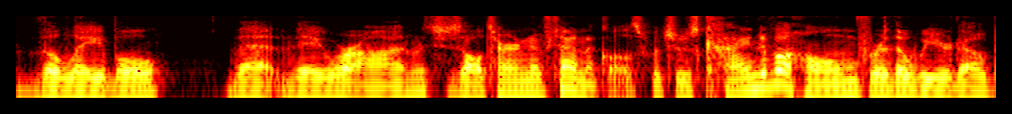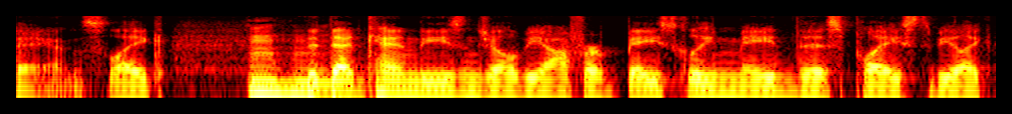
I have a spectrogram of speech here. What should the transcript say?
the label that they were on, which is Alternative Tentacles, which was kind of a home for the weirdo bands. Like the Dead Kennedys and Jello Biafra basically made this place to be like,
